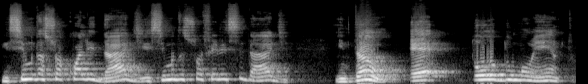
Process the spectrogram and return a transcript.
em cima da sua qualidade, em cima da sua felicidade. Então, é todo momento.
